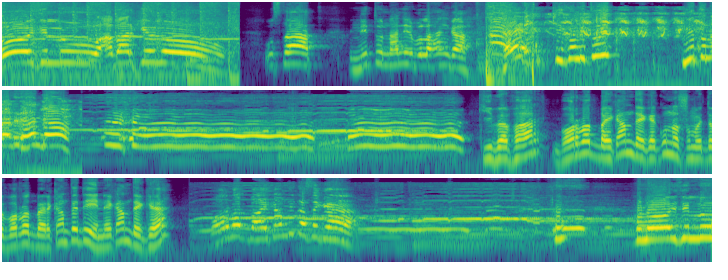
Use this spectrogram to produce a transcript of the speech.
ওই জিল্লু আবার কি হলো? উস্তাদ নিতু নানির বলা হাঙ্গা। হ্যাঁ? কি করলি তুই? নিতু নানির হাঙ্গা? কি ব্যাপার? বরবাদ ভাই কান দেখে? কোন সময় তো বরবাদ ভাই কানতে দিই নে কান দেখে। বরবাদ ভাই কান দিতেছে কে? ওই জিল্লু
